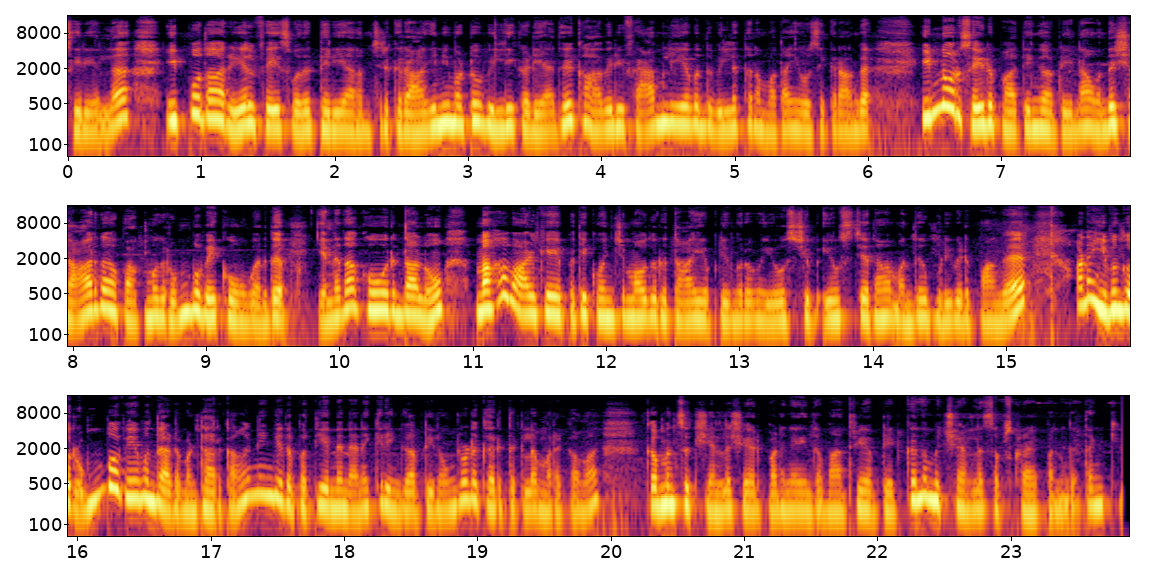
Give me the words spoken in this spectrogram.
சீரியலில் இப்போ தான் ரியல் ஃபேஸ் வந்து தெரிய ஆரம்பிச்சிருக்கு. ராகினி மட்டும் வில்லி கிடையாது. காவேரி ஃபேமிலியே வந்து வில்லத்தனமாக தான் யோசிக்கிறாங்க. இன்னொரு சைடு பார்த்தீங்க அப்படின்னா வந்து சாரதாவை பார்க்கும்போது ரொம்பவே கோவம் வருது. என்னதான் கோவம் இருந்தாலும் மக வாழ்க்கையை பற்றி கொஞ்சமாவது ஒரு தாய் அப்படிங்கிறவங்க யோசிச்சு யோசிச்சு தான் வந்து முடிவெடுப்பாங்க. ஆனால் இவங்க ரொம்பவே வந்து அடமெண்ட்டாக இருக்காங்க. நீங்கள் இதை பற்றி என்ன நினைக்கிறீங்க அப்படின்னு உங்களோட கருத்துக்களை மறக்காமல் கமெண்ட் செக்ஷனில் ஷேர் பண்ணுங்கள் இந்த மாதிரி அப்டேட்க்கு நம்ம சேனலை சப்ஸ்கிரைப் பண்ணுங்கள் தேங்க்யூ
